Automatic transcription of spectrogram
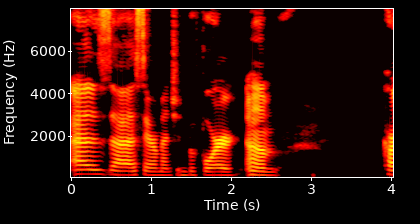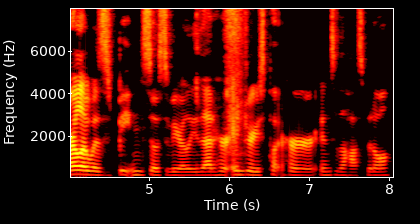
as uh, Sarah mentioned before, um, Karla was beaten so severely that her injuries put her into the hospital.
